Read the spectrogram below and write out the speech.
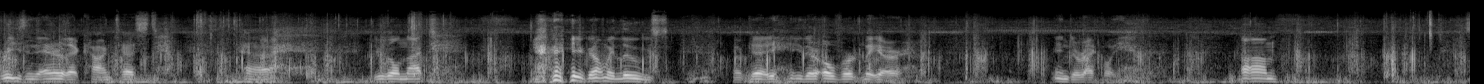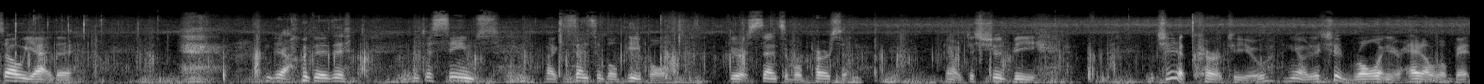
reason to enter that contest. Uh, you will not, you can only lose, okay, either overtly or indirectly. Um, so yeah, the, yeah, the, the, just seems like sensible people, if you're a sensible person, you know, it just should be it should occur to you, you know, it should roll in your head a little bit.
